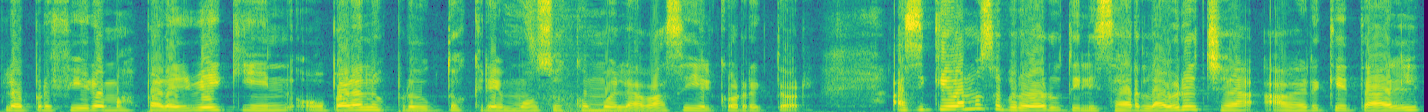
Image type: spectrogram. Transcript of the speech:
La prefiero más para el baking o para los productos cremosos como la base y el corrector. Así que vamos a probar utilizar la brocha a ver qué tal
